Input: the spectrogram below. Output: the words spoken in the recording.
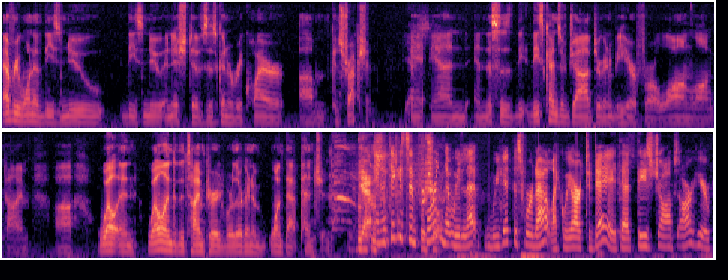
every one of these new these new initiatives is going to require um, construction. Yes. And and this is the, these kinds of jobs are going to be here for a long, long time. Uh, well in well into the time period where they're going to want that pension. yes. And I think it's important sure. that we let we get this word out like we are today that these jobs are here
